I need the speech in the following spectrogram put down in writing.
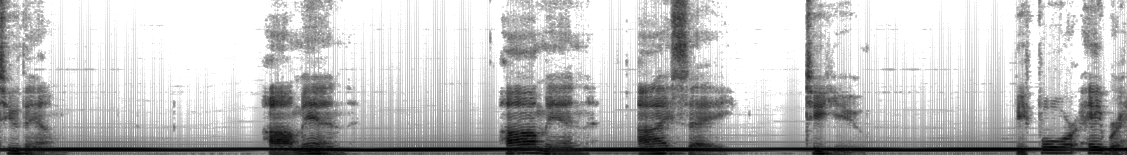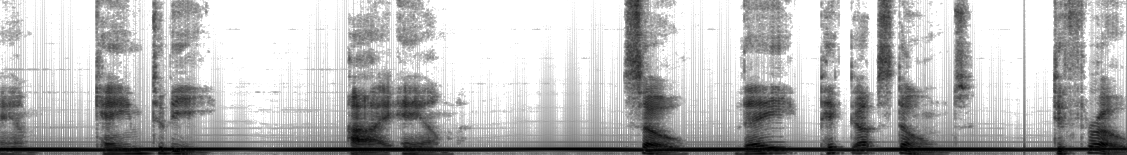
to them, Amen. Amen, I say to you, before Abraham came to be, I am. So they picked up stones to throw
